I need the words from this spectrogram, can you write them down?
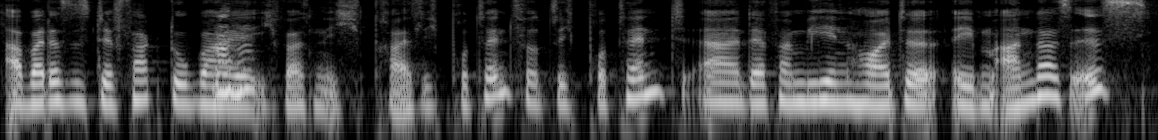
Aber das ist de facto bei, mhm. ich weiß nicht, 30 Prozent, 40 Prozent äh, der Familien heute eben anders ist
